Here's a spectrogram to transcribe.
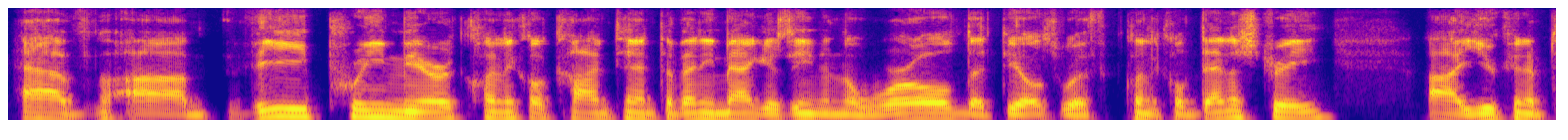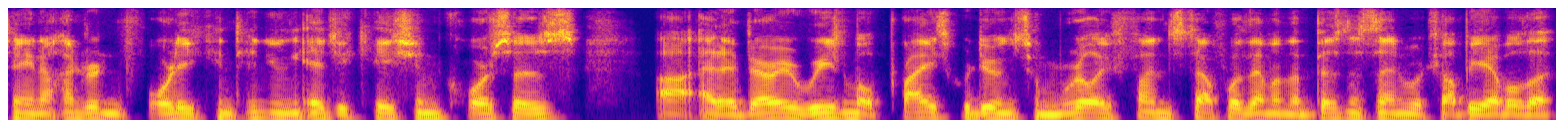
have um, the premier clinical content of any magazine in the world that deals with clinical dentistry. Uh, you can obtain 140 continuing education courses uh, at a very reasonable price. We're doing some really fun stuff with them on the business end, which I'll be able to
